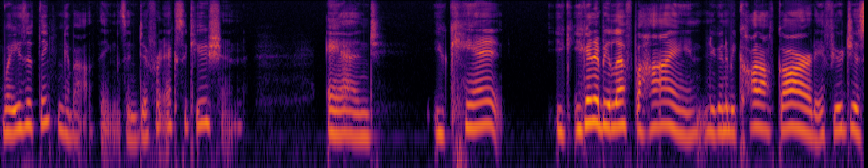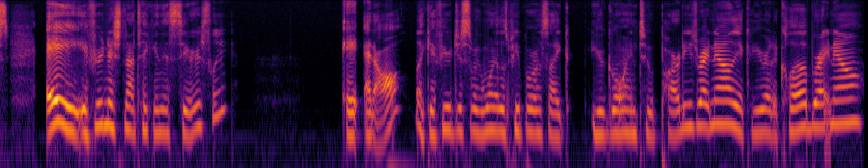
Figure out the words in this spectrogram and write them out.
ways of thinking about things and different execution and you can't you, are going to be left behind. You're going to be caught off guard if you're just a if you're just not taking this seriously a, at all. Like if you're just like one of those people who's like you're going to parties right now like you're at a club right now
